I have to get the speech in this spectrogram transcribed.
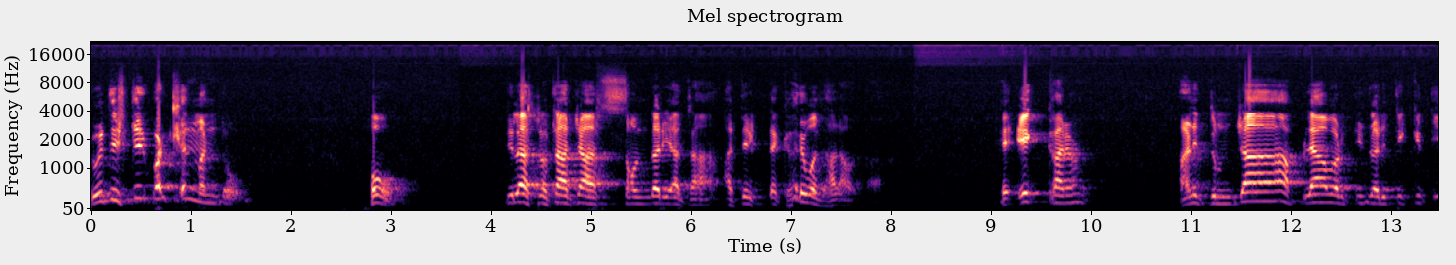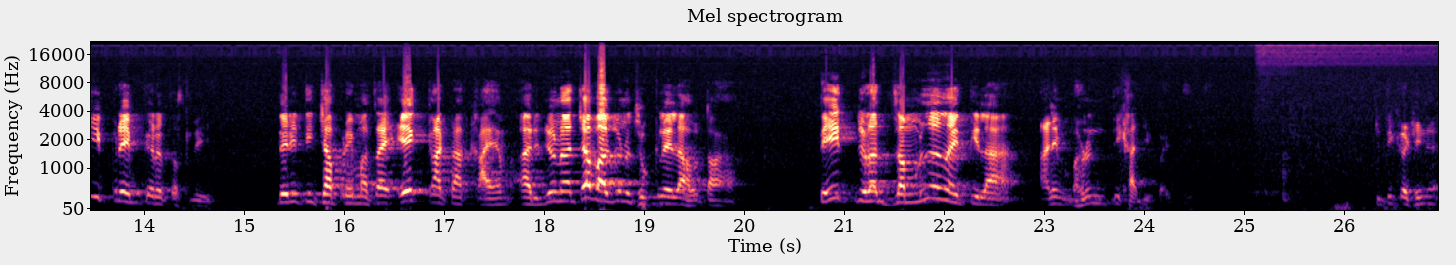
युधिष्ठिर पटकन म्हणतो हो तिला स्वतःच्या सौंदर्याचा अतिरिक्त गर्व झाला होता. हे एक कारण. आणि तुमच्या आपल्यावरती जरी ती किती प्रेम करत असली तरी तिच्या प्रेमाचा एक काटा कायम अर्जुनाच्या बाजूने झुकलेला होता. ते तुला जमलं नाही तिला आणि म्हणून ती खाली पडली. किती कठीण आहे.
